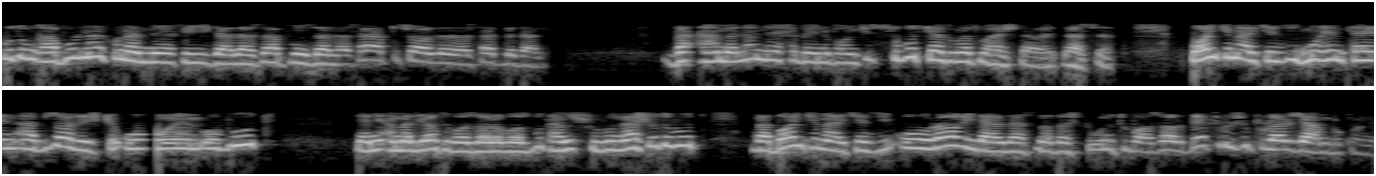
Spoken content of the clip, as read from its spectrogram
کدوم قبول نکنن نرخ 18 درصد 15 درصد حتی 14 درصد بدن. و عملا نرخ بین بانکی سقوط کرد اومد رو 8 درصد. بانک مرکزی مهمترین ابزارش که او بود یعنی عملیات بازار باز بود هنوز شروع نشده بود و بانک مرکزی اوراقی در دست نداشت که اونو تو بازار بفروشه پولا رو جمع بکنه.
